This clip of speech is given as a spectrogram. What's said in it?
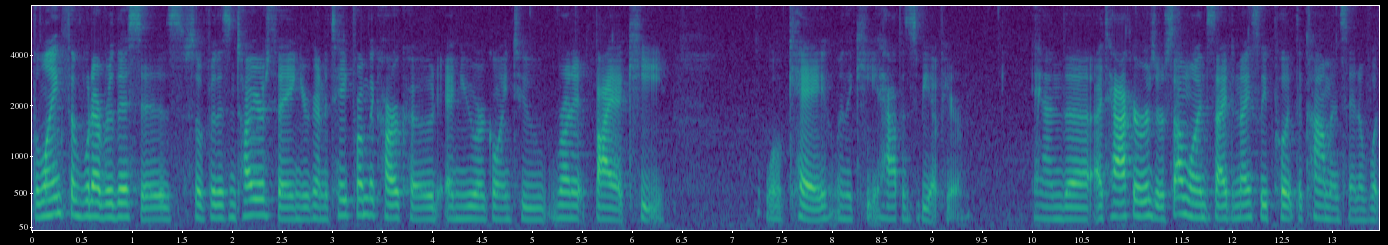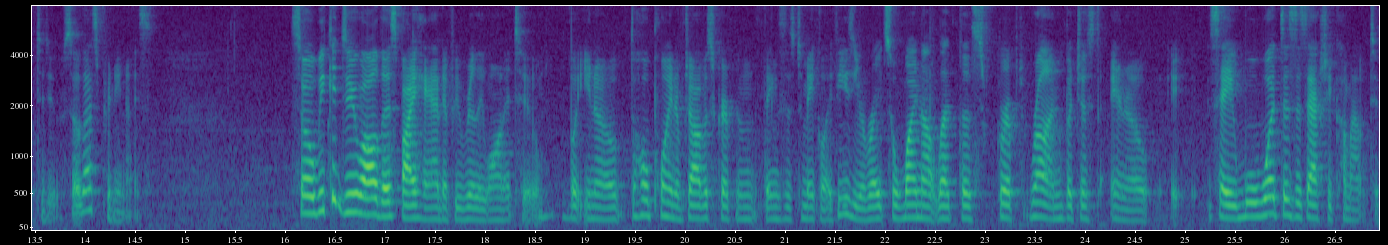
the length of whatever this is. So for this entire thing, you're going to take from the car code and you are going to run it by a key. Well, k when the key happens to be up here. And the attackers or someone decide to nicely put the comments in of what to do. So that's pretty nice. So we could do all this by hand if we really wanted to, but you know, the whole point of JavaScript and things is to make life easier, right? So why not let the script run, but just, you know, say, well, what does this actually come out to?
